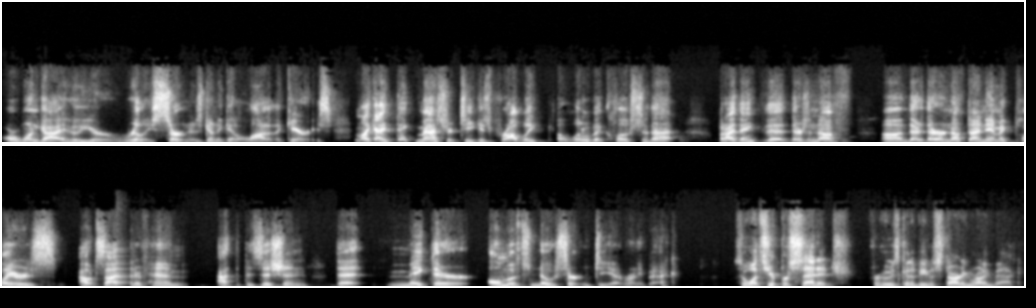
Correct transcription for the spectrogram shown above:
or one guy who you're really certain is going to get a lot of the carries. And like I think Master Teague is probably a little bit close to that, but I think that there's enough um, there, there are enough dynamic players outside of him at the position that make there almost no certainty at running back. So, what's your percentage for who's going to be the starting running back?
